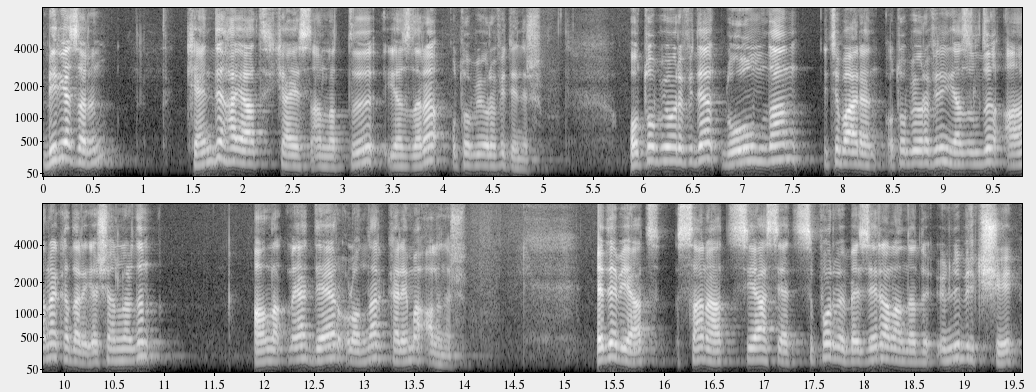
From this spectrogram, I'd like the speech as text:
Bir yazarın kendi hayat hikayesini anlattığı yazılara otobiyografi denir. Otobiyografide doğumdan itibaren otobiyografinin yazıldığı ana kadar yaşananlardan anlatmaya değer olanlar kaleme alınır. Edebiyat, sanat, siyaset, spor ve benzeri alanlarda ünlü bir kişi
